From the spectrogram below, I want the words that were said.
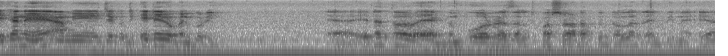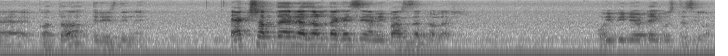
এখানে আমি যে এটাই ওপেন করি। এটা তো একদম পুয়ার রেজাল্ট পাঁচশো আটাত্তর ডলার একদিনে কত? তিরিশ দিনে। এক সপ্তাহের রেজাল্ট দেখাইছি আমি পাঁচ হাজার ডলার ওই ভিডিওটাই খুঁজতেছিলাম।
